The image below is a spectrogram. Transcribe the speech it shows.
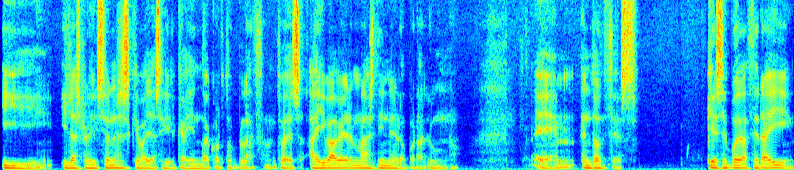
y, las previsiones es que vaya a seguir cayendo a corto plazo. Entonces, ahí va a haber más dinero por alumno. Eh, entonces, ¿Qué se puede hacer ahí?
